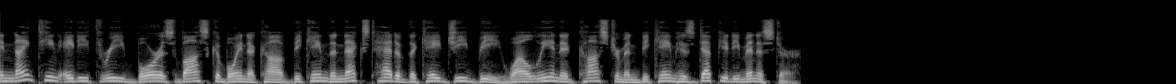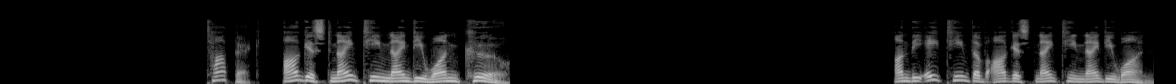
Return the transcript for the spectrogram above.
In 1983 Boris Voskoboynikov became the next head of the KGB while Leonid Kosterman became his deputy minister. August 1991 coup On 18 August 1991,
